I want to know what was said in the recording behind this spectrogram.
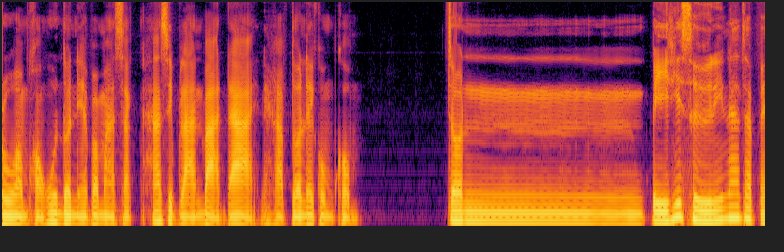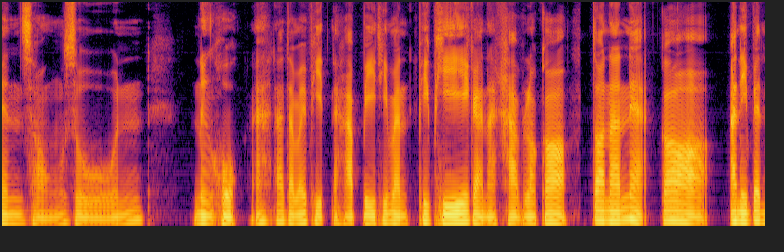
รวมของหุ้นตัวนี้ประมาณสัก 50 ล้านบาทได้นะครับตัวเลขกลมๆ จนปีที่ซื้อนี่น่าจะเป็น 2016นะถ้าจะไม่ผิดนะครับ ปีที่มันพีคๆกันนะครับ แล้วก็ตอนนั้นเนี่ยก็อันนี้เป็น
